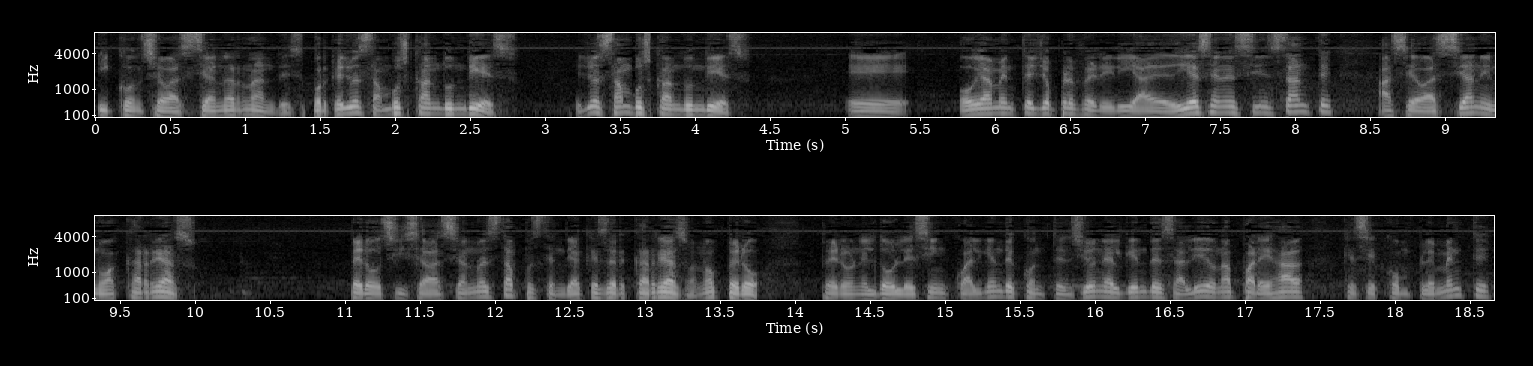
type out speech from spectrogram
y con Sebastián Hernández, porque ellos están buscando un 10. Ellos están buscando un 10. Eh, obviamente yo preferiría de 10 en este instante a Sebastián y no a Carriazo. Pero si Sebastián no está, pues tendría que ser Carriazo, ¿no? Pero, pero en el doble 5, alguien de contención y alguien de salida, una pareja que se complemente,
